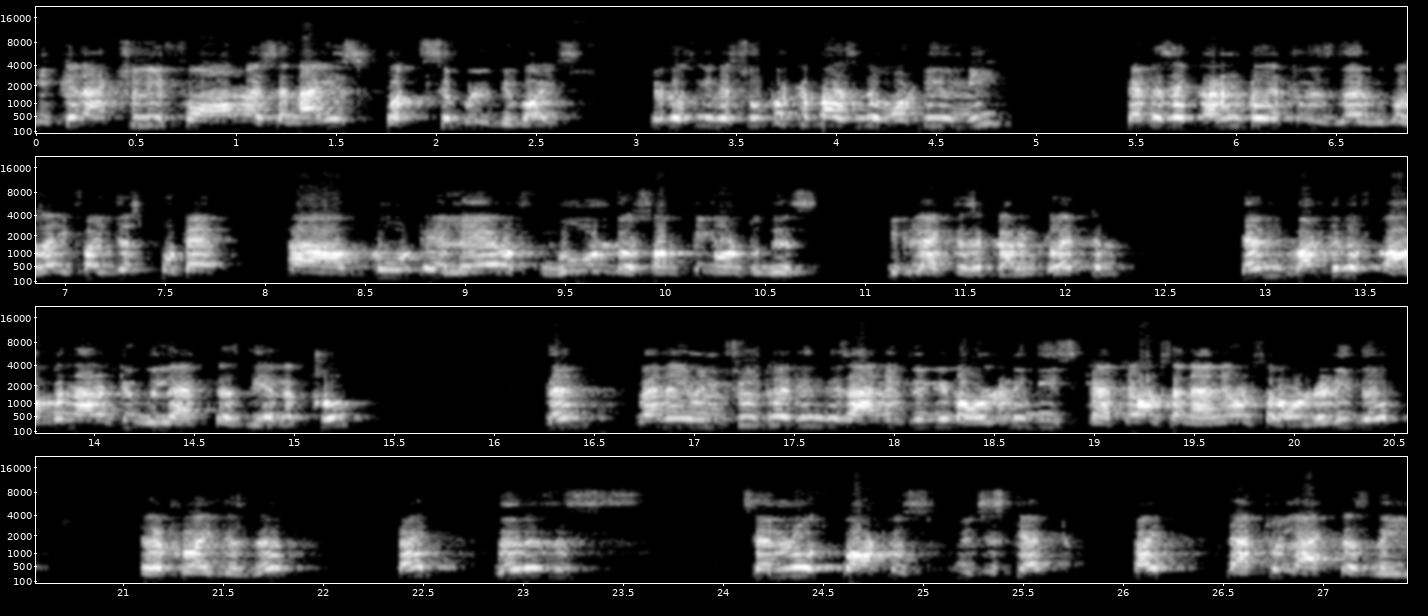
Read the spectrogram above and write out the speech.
it can actually form as a nice flexible device. Because in a supercapacitor, what do you need? Let us say current collector is there because if I just put a uh, coat a layer of gold or something onto this, it will act as a current collector. Then bundle of carbon nanotube will act as the electrode. Then when I'm infiltrating this liquid, already these cations and anions are already there. Electrolyte is there, right? There is this cellulose part which is kept, right? That will act as the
